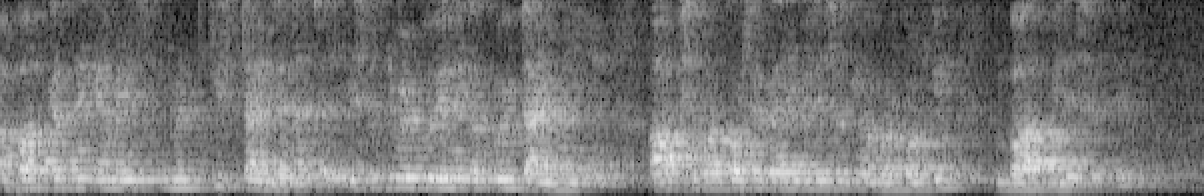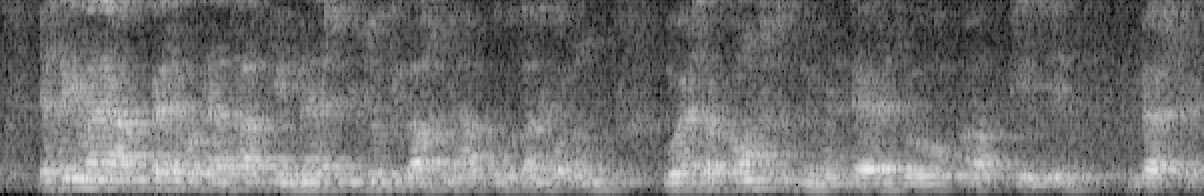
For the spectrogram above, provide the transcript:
अब बात करते हैं कि हमें सप्लीमेंट किस टाइम लेना चाहिए। इस सप्लीमेंट को लेने का कोई टाइम नहीं है। आप इसे वर्कआउट से पहले भी ले सकते हैं और वर्कआउट के बाद भी ले सकते हैं। जैसे कि मैंने आपको पहले बताया था कि मैं इस वीडियो के लास्ट में आपको बताने वाला हूँ, वो ऐसा कौन सा सप्लीमेंट है जो आपके लिए बेस्ट है?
